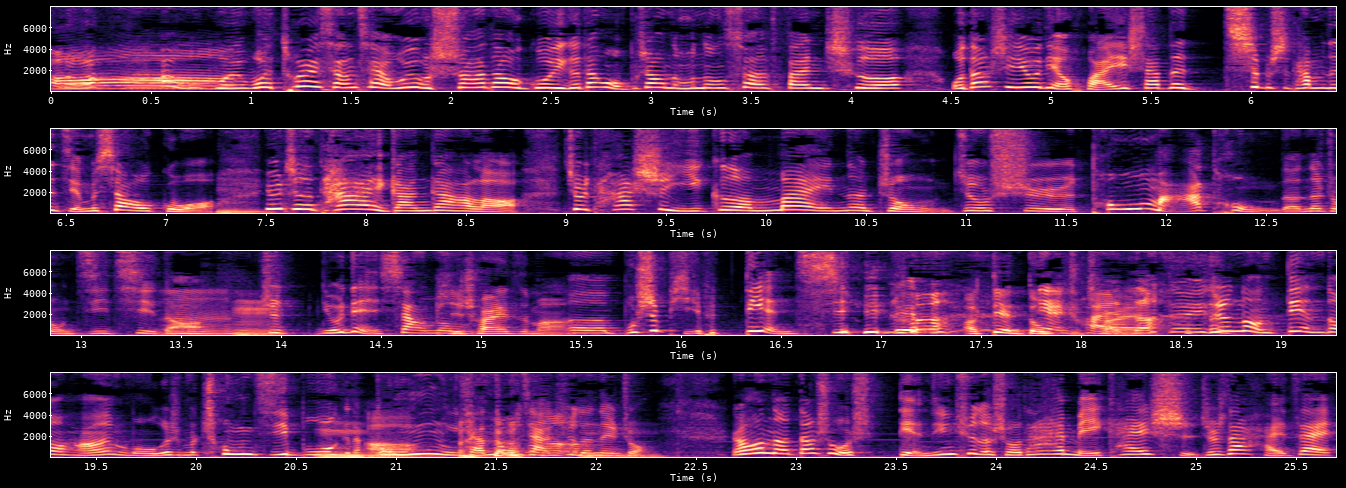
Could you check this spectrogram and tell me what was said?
啊，我我突然想起来，我有刷到过一个，但我不知道能不能算翻车。我当时也有点怀疑是他的是不是他们的节目效果，因为真的太尴尬了。就是它是一个卖那种就是通马桶的那种机器的，就有点像那种皮揣子吗？呃，不是皮电器啊，电动皮 揣子，对，就是那种电动，好像某个什么冲击波给它嘣一下弄下去的那种。然后呢，当时我点进去的时候，它还没开始，就是它还在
